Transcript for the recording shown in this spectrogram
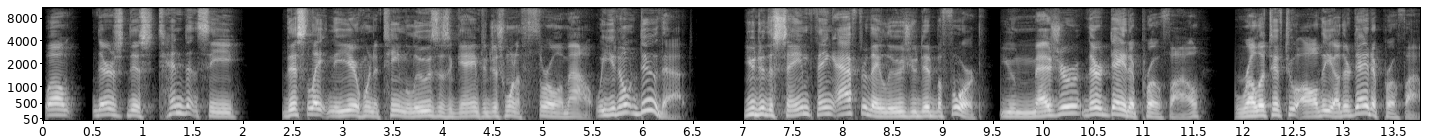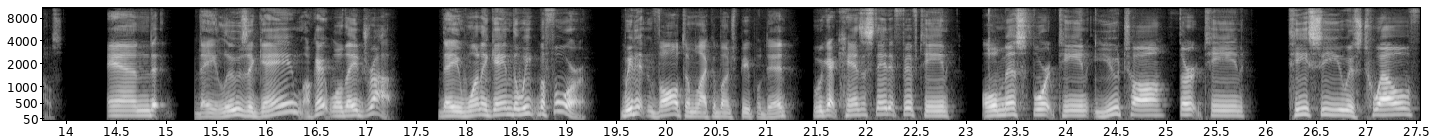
Well, there's this tendency this late in the year when a team loses a game to just want to throw them out. Well, you don't do that. You do the same thing after they lose you did before. You measure their data profile relative to all the other data profiles. And they lose a game, okay, well, they drop. They won a game the week before. We didn't vault them like a bunch of people did. We got Kansas State at 15, Ole Miss 14, Utah 13, TCU is 12,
